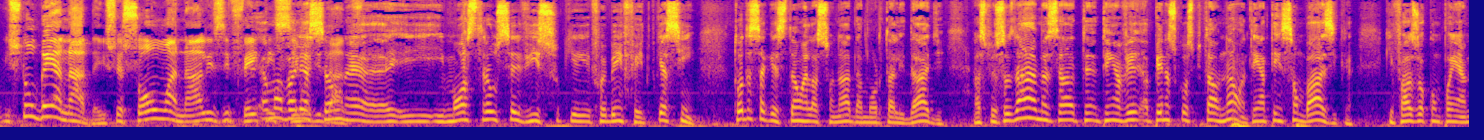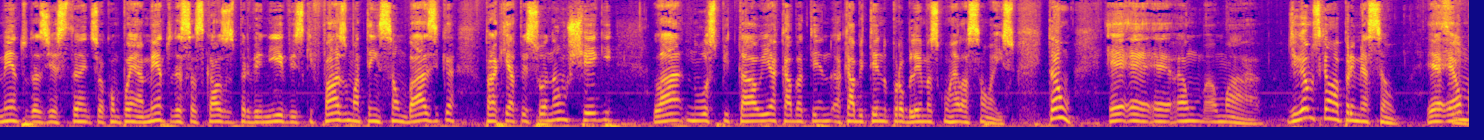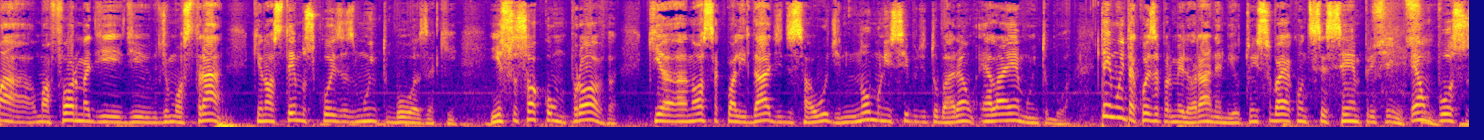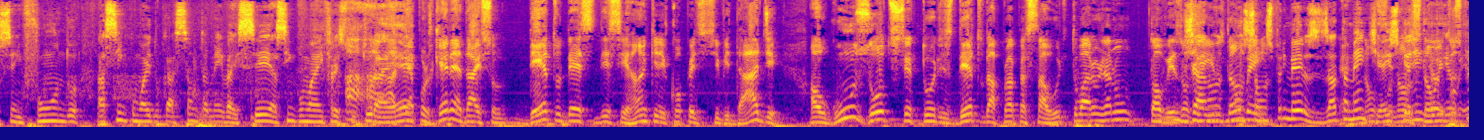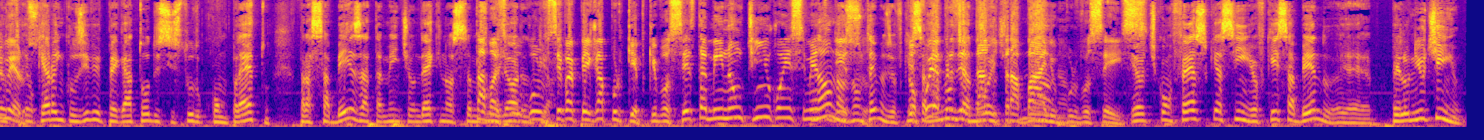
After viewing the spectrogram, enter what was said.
isso não ganha nada, isso é só uma análise feita É uma avaliação, né? E, e mostra o serviço que foi bem feito. Porque assim, toda essa questão relacionada à mortalidade, as pessoas, ah, mas ah, tem, tem a ver apenas com o hospital. Não, tem a atenção básica, que faz o acompanhamento das gestantes, o acompanhamento dessas causas preveníveis, que faz uma atenção básica para que a pessoa não chegue lá no hospital e acaba tendo, acabe tendo problemas com relação a isso. Então, é, é, é uma. Digamos que é uma premiação. É, é, uma, uma forma de, de, de, mostrar que nós temos coisas muito boas aqui. Isso só comprova que a, a, nossa qualidade de saúde no município de Tubarão ela é muito boa. Tem muita coisa para melhorar, né, Milton? Isso vai acontecer sempre. Sim, é sim. um poço sem fundo, assim como a educação também vai ser, assim como a infraestrutura ah, é. Até porque, né, Dyson, dentro desse, desse ranking de competitividade, alguns outros setores dentro da própria saúde, Tubarão já não, talvez não já não, tão não bem. são os primeiros, exatamente. É, não, é isso que a gente, eu, eu, eu, eu, quero, inclusive, pegar todo esse estudo completo para saber exatamente onde é que nós estamos tá, mas melhor. Você vai pegar por quê? Porque vocês também não tinham conhecimento não, disso. Não, nós não temos. Eu fiquei não sabendo foi apresentado noite. trabalho não, não. por vocês. Eu te confesso que assim, eu fiquei sabendo é, pelo Niltinho.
